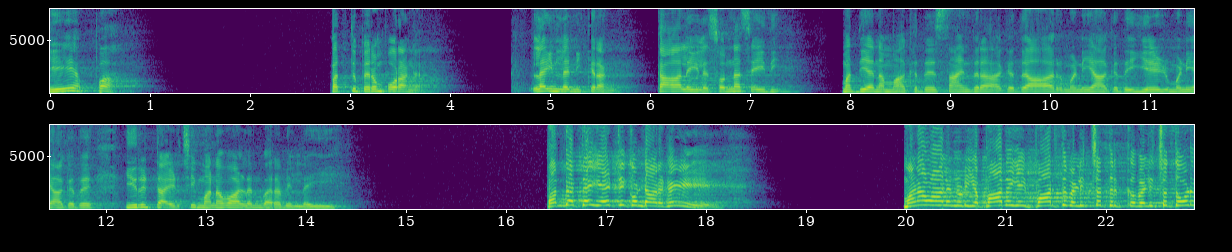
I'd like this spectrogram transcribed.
ஏ அப்பா. பத்து பேரும் போறாங்க. லைன்ல நிக்கிறாங்க. காலையில சொன்ன செய்தி மத்தியானம் ஆகுது சாயந்தரம் ஆகுது ஆறு மணி ஆகுது ஏழு மணி ஆகுது இருட்டாயிடுச்சு மணவாளன் வரவில்லை. பந்தத்தை ஏற்றிக்கொண்டார்கள். மணவாளனுடைய பாதையை பார்த்து வெளிச்சத்திற்கு வெளிச்சத்தோடு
